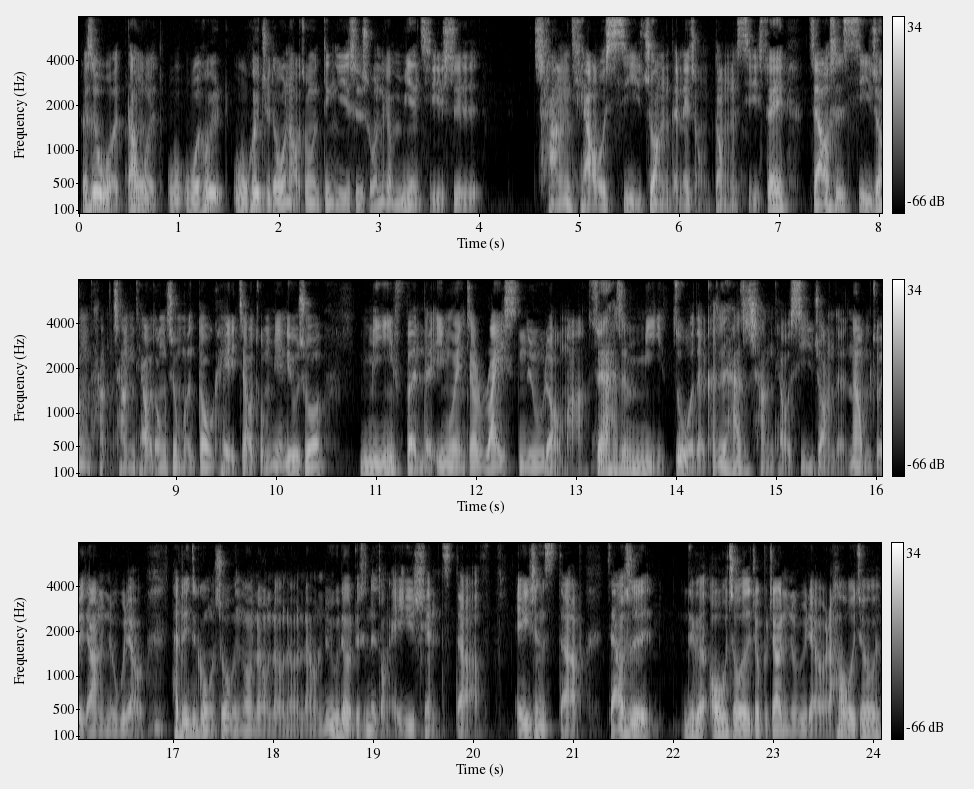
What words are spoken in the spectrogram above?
可是我当我我我会我会觉得我脑中的定义是说那个面其实是长条细状的那种东西，所以只要是细状长长条东西，我们都可以叫做面。例如说米粉的英文叫 rice noodle 嘛，虽然它是米做的，可是它是长条细状的，那我们就会叫 noodle。他就一直跟我说 no no no no no，noodle 就是那种 Asian stuff，Asian stuff，只要是这个欧洲的就不叫 noodle。然后我就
